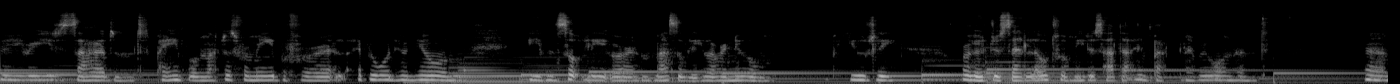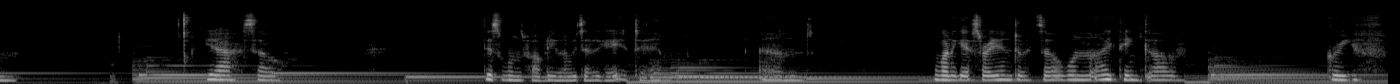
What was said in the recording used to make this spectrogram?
really, really sad and painful, not just for me, but for everyone who knew him, even subtly or massively, whoever knew him hugely, or who just said hello to him. He just had that impact on everyone, and um, yeah, so this one's probably going to be dedicated to him, and I'm going to get straight into it. So, when I think of grief,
